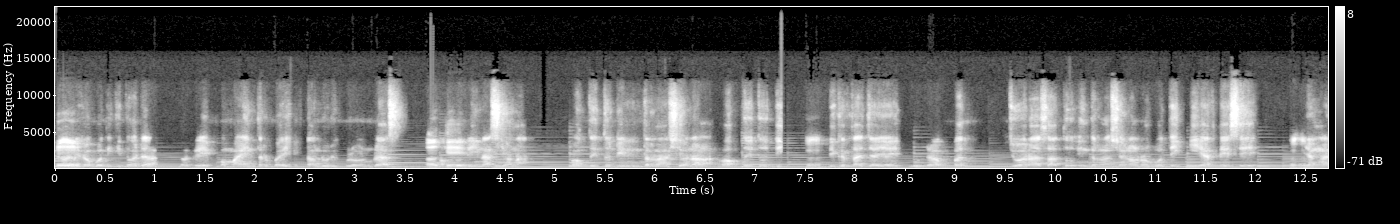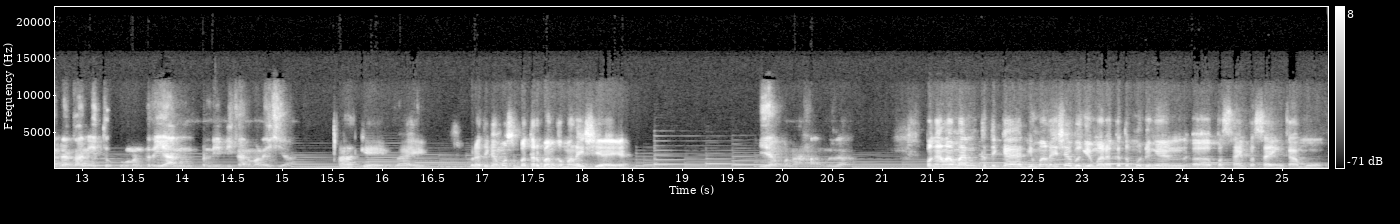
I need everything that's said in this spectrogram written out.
hmm. di robotik itu ada sebagai pemain terbaik tahun 2018 okay. di nasional waktu itu di internasional waktu itu di hmm? di Kertajaya itu dapat juara satu internasional robotik IRTC hmm. yang mengadakan itu Kementerian Pendidikan Malaysia. Oke, okay, baik. Berarti kamu sempat terbang ke Malaysia ya? Iya, pernah alhamdulillah. Pengalaman ketika di Malaysia bagaimana? Ketemu dengan uh, pesaing-pesaing kamu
